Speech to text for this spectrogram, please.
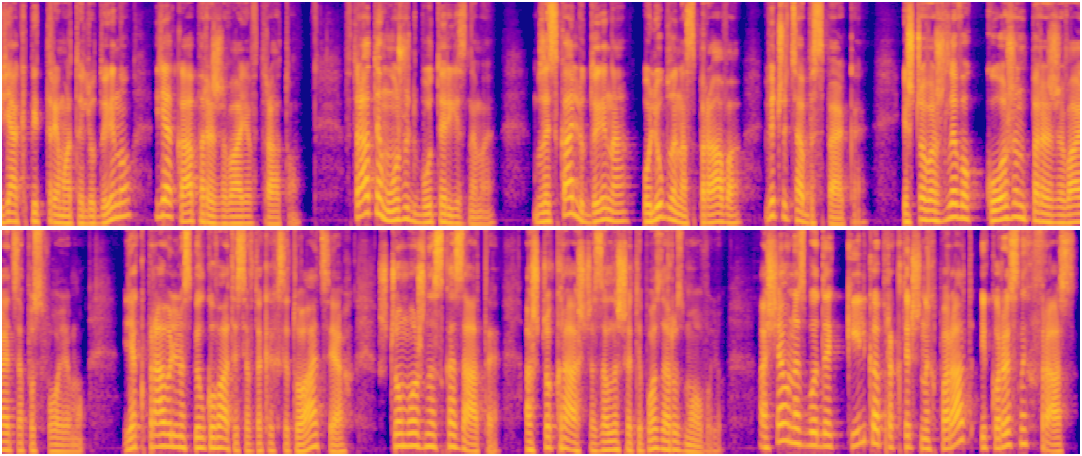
як підтримати людину, яка переживає втрату. Втрати можуть бути різними: близька людина, улюблена справа, відчуття безпеки. І що важливо, кожен переживає це по-своєму. Як правильно спілкуватися в таких ситуаціях, що можна сказати, а що краще залишити поза розмовою. А ще у нас буде кілька практичних порад і корисних фраз,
